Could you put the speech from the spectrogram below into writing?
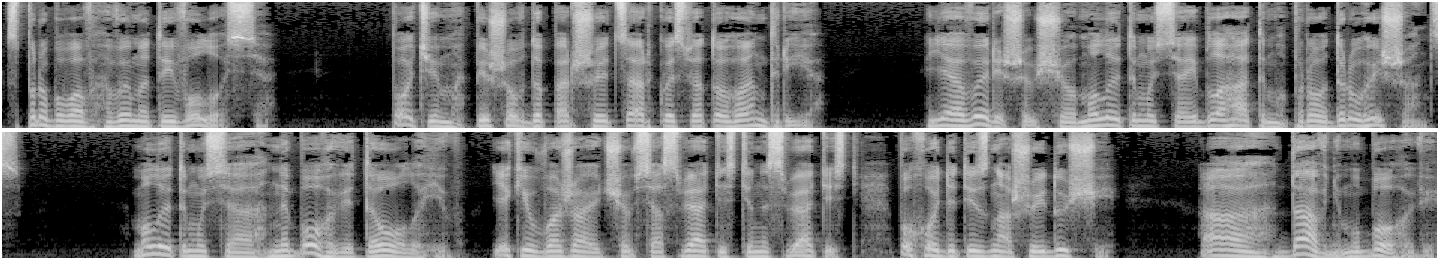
спробував вимити й волосся. Потім пішов до першої церкви святого Андрія. Я вирішив, що молитимуся і благатиму про другий шанс. Молитимуся не богові теологів, які вважають, що вся святість і несвятість походять із нашої душі, а давньому богові,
